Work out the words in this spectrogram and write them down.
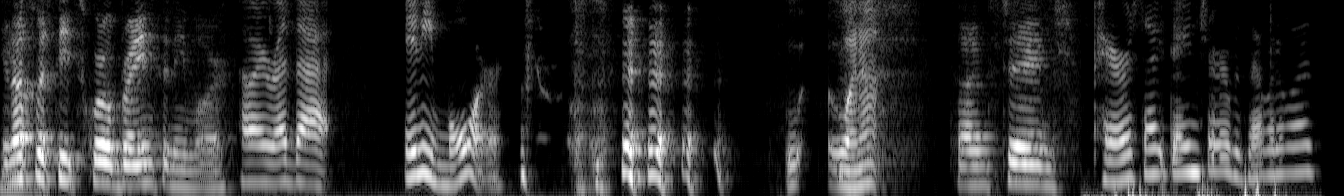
You're not supposed to eat squirrel brains anymore. Oh, I read that. Anymore. Wh- Why not? Times change. Parasite danger? Was that what it was?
